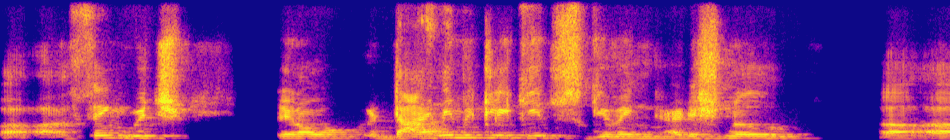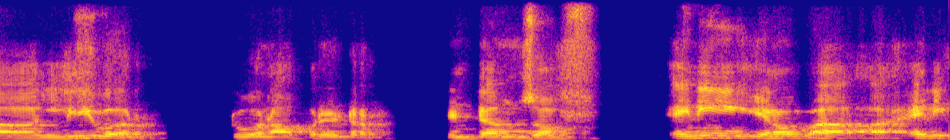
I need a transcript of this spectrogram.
uh, thing which you know dynamically keeps giving additional uh, uh, lever to an operator in terms of any you know uh, any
